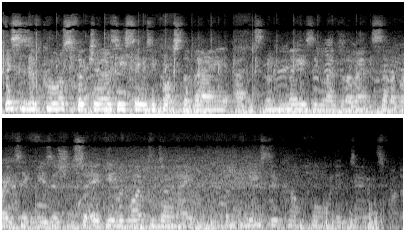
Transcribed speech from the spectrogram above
This is, of course, for Jersey Sings Across the Bay. Uh, it's an amazing local event celebrating musicians. So if you would like to donate, then please do come forward and do it.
